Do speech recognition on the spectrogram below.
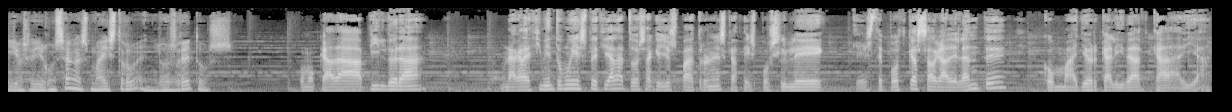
Y yo soy González, maestro en los retos. Como cada píldora, un agradecimiento muy especial a todos aquellos patrones que hacéis posible que este podcast salga adelante con mayor calidad cada día.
